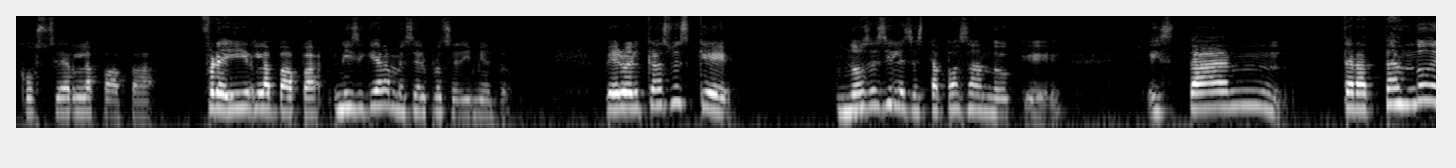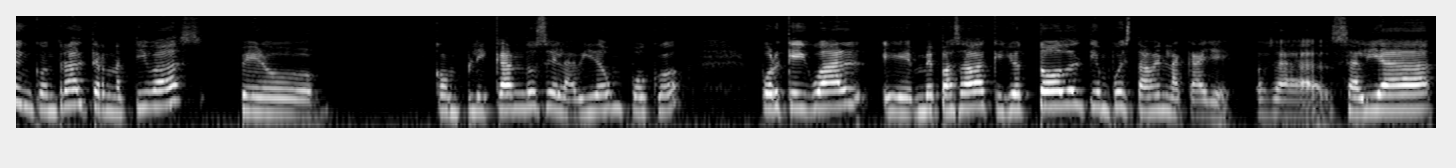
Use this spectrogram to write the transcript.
cocer la papa, freír la papa, ni siquiera me sé el procedimiento. Pero el caso es que no sé si les está pasando que están tratando de encontrar alternativas, pero complicándose la vida un poco, porque igual eh, me pasaba que yo todo el tiempo estaba en la calle, o sea, salía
